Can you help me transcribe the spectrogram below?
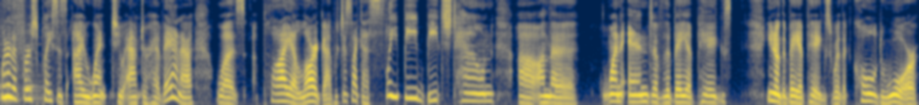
One of the first places I went to after Havana was Playa Larga, which is like a sleepy beach town uh, on the one end of the Bay of Pigs. You know, the Bay of Pigs, where the Cold War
